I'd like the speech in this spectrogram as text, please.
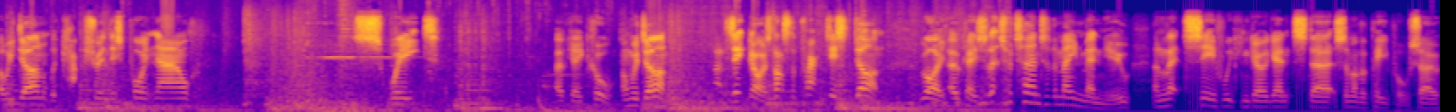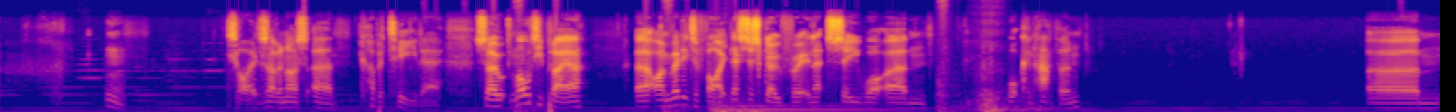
Are we done? We're capturing this point now. Sweet. Okay, cool. And we're done. That's it, guys. That's the practice done. Right, okay, so let's return to the main menu and let's see if we can go against uh, some other people. So, hmm. Sorry, I just have a nice uh, cup of tea there. So, multiplayer. Uh, I'm ready to fight. Let's just go for it and let's see what um, what can happen. Um,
